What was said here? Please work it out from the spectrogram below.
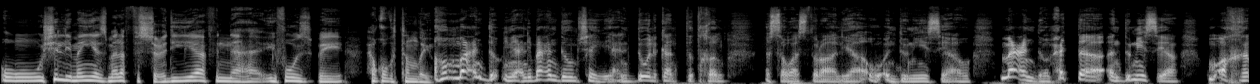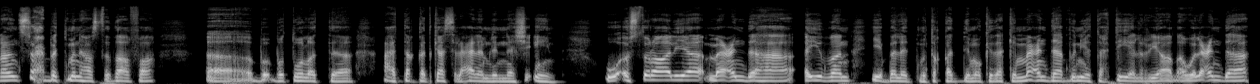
وش اللي يميز ملف السعودية في إنه يفوز بحقوق التنظيم؟ هم ما عندهم يعني ما عندهم شيء يعني الدول كانت تدخل سواء أستراليا أو إندونيسيا أو ما عندهم. حتى إندونيسيا مؤخرا سحبت منها استضافة آه، بطولة آه، أعتقد كأس العالم للناشئين. وأستراليا ما عندها أيضا هي بلد متقدمه وكذا لكن ما عندها بنية تحتية للرياضة ولا عندها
